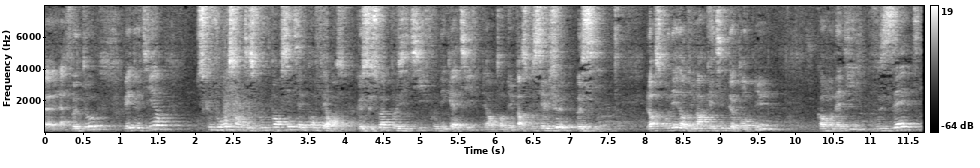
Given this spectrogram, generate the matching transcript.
la, la photo, mais de dire ce que vous ressentez, ce que vous pensez de cette conférence, que ce soit positif ou négatif, bien entendu, parce que c'est le jeu aussi. Lorsqu'on est dans du marketing de contenu, comme on a dit, vous êtes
